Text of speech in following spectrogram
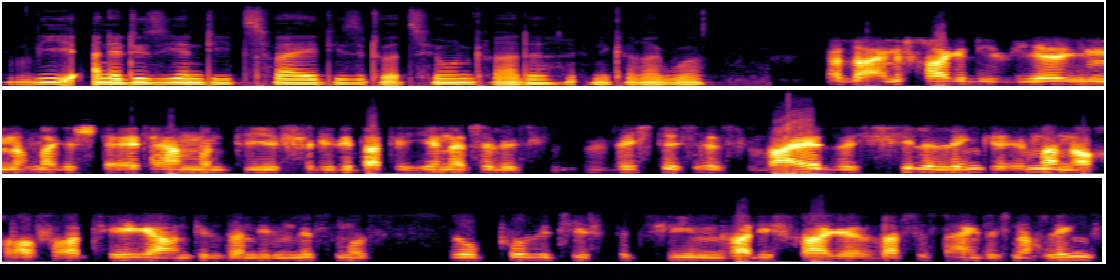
Wie analysieren die zwei die Situation gerade in Nicaragua? Also eine Frage, die wir Ihnen nochmal gestellt haben und die für die Debatte hier natürlich wichtig ist, weil sich viele Linke immer noch auf Ortega und den Sandinismus so positiv beziehen, war die Frage, was ist eigentlich noch links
